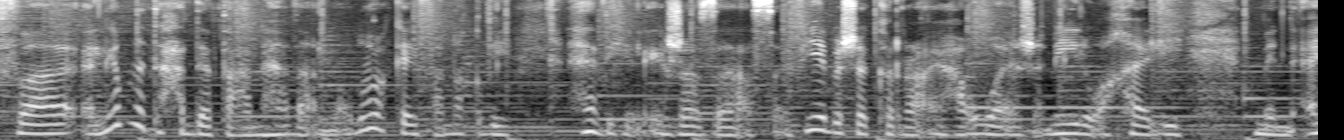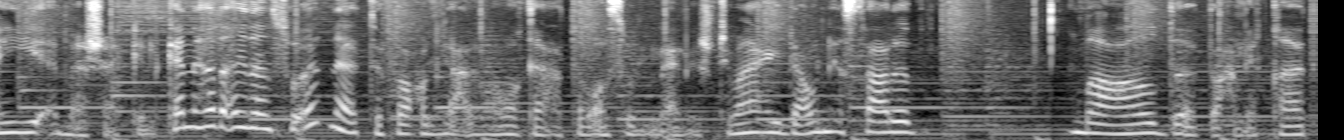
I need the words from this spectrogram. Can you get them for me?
فاليوم نتحدث عن هذا الموضوع كيف نقضي هذه الإجازة الصيفية بشكل رائع وجميل وخالي من أي مشاكل. كان هذا أيضا سؤالنا التفاعلي على مواقع التواصل الاجتماعي. دعوني أستعرض بعض تعليقات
